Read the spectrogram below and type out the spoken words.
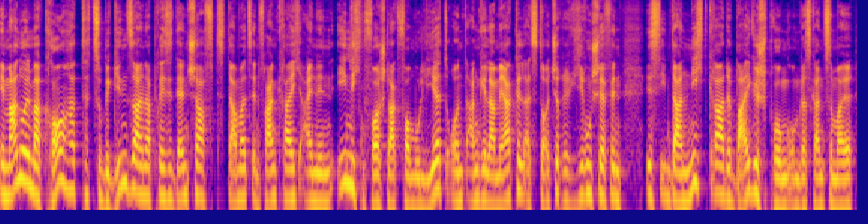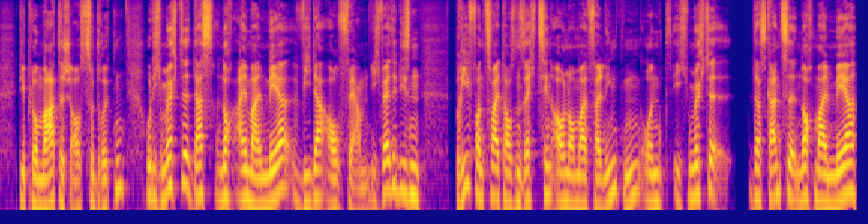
Emmanuel Macron hat zu Beginn seiner Präsidentschaft damals in Frankreich einen ähnlichen Vorschlag formuliert und Angela Merkel als deutsche Regierungschefin ist ihm da nicht gerade beigesprungen, um das Ganze mal diplomatisch auszudrücken. Und ich möchte das noch einmal mehr wieder aufwärmen. Ich werde diesen Brief von 2016 auch nochmal verlinken und ich möchte das Ganze nochmal mehr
